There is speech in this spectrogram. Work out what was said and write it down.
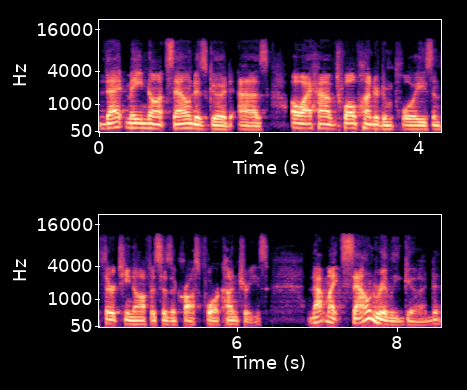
that may not sound as good as, oh, I have 1,200 employees and 13 offices across four countries that might sound really good,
